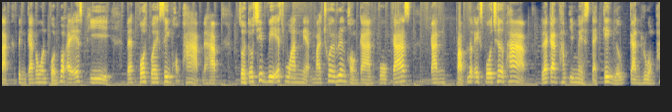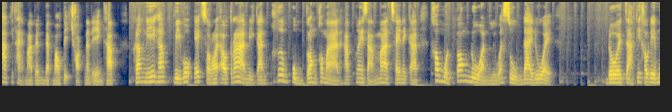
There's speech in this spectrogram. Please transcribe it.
หลักๆคือเป็นการประมวลผลพวก ISP และ Post Processing ของภาพนะครับ ส่วนตัวชิป VS1 เนี่ยมาช่วยเรื่องของการโฟกัส การปรับเลือก exposure ภาพ และการทำ image stacking หรือการรวมภาพที่ถ่ายมาเป็นแบบ multi shot นั่นเองครับ ครั้งนี้ครับ vivo x 2 0 0 ultra มีการเพิ่มปุ่มกล้องเข้ามานะครับ เพื่อให้สามารถใช้ในการเข้าหมดกล้องด่วนหรือว่าซูมได้ด้วย โดยจากที่เขาเดโม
